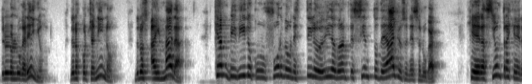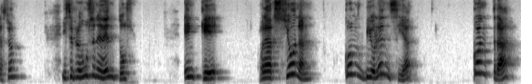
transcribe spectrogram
de los lugareños, de los colchaninos, de los aymara, que han vivido conforme a un estilo de vida durante cientos de años en ese lugar, generación tras generación, y se producen eventos en que reaccionan con violencia contra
